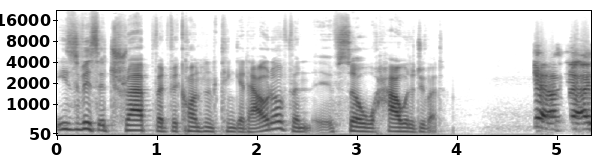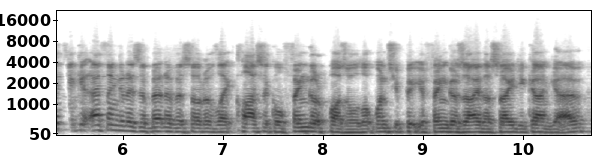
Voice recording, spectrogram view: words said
Is this a trap that the continent can get out of? And if so, how would it do that? Yeah, I think I think it is a bit of a sort of like classical finger puzzle that once you put your fingers either side, you can't get out.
